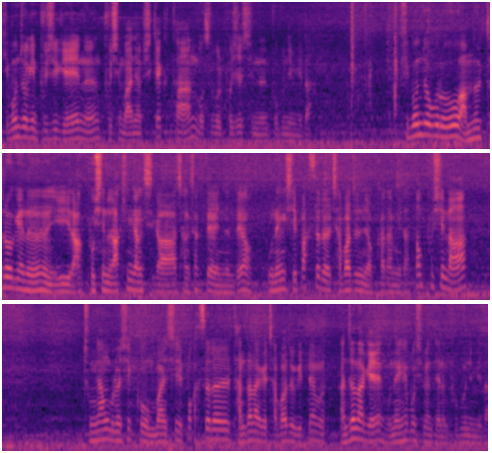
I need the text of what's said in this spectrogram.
기본적인 부식에는 부식 많이 없이 깨끗한 모습을 보실 수 있는 부분입니다. 기본적으로 앞롤 트럭에는 이 락, 보시는 락킹 장치가 장착되어 있는데요. 운행 시 박스를 잡아주는 역할을 합니다. 덤프시나 중량물을 싣고 운반 시 박스를 단단하게 잡아주기 때문에 안전하게 운행해 보시면 되는 부분입니다.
